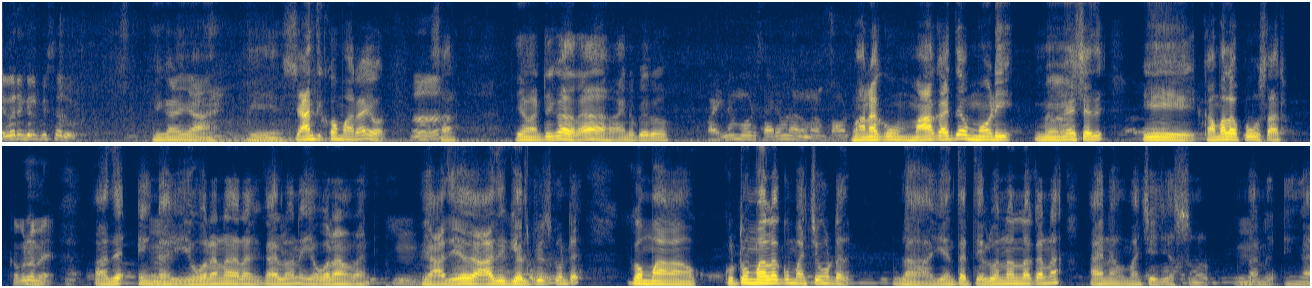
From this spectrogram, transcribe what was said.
ఎవరిని గెలిపిస్తారు? ఇక శాంతి కుమారా ఎవరు? ఏమంటే కదరా ఆయన పేరు? మనకు మాకైతే మోడీ మేము వేసేది ఈ కమల పువ్వు సార్. కమలమే? అదే ఇంకా ఎవరైనా రంగాలు అని ఎవరైనా రాని. అదే అది గెలిపించుకుంటే ఇక మా కుటుంబాలకు మంచిగా ఉంటుంది. ఎంత తెలియని వాళ్ళకన్నా ఆయన మంచిగా చేస్తున్నాడు. దాన్ని ఇంకా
